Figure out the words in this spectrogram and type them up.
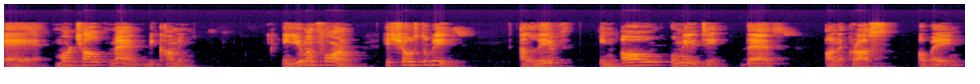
a mortal man becoming. In human form, he chose to be and lived in all humility, death on a cross, obeying.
